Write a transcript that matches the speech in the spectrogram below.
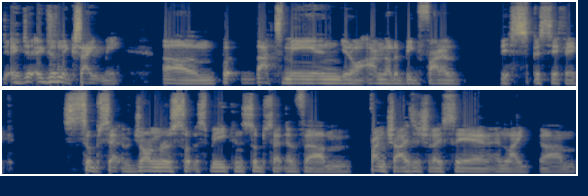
it, it doesn't excite me. Um, but that's me, and you know, I'm not a big fan of this specific subset of genres, so to speak, and subset of um, franchises, should I say, and, and like um,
